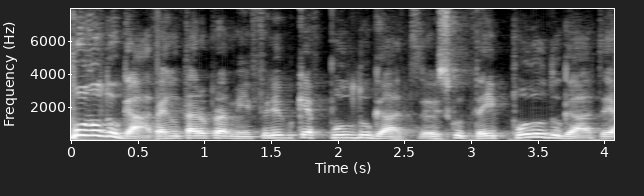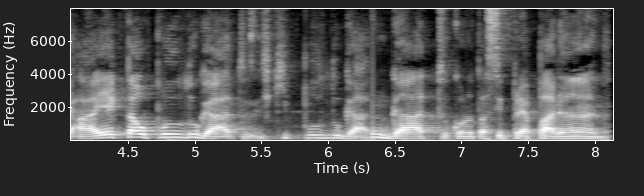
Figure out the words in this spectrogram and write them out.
pulo do gato. Perguntaram pra mim, Felipe, o que é pulo do gato? Eu escutei pulo do gato. Aí é que tá o pulo do gato. Que pulo do gato? Um gato, quando tá se preparando,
